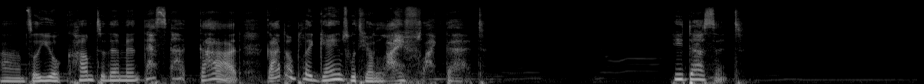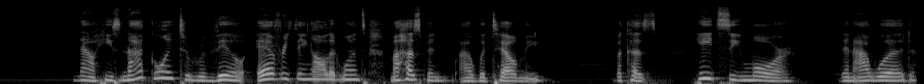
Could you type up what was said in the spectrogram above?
Um, so you'll come to them and that's not God. God don't play games with your life like that. He doesn't. Now, he's not going to reveal everything all at once. My husband I would tell me because he'd see more than I would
